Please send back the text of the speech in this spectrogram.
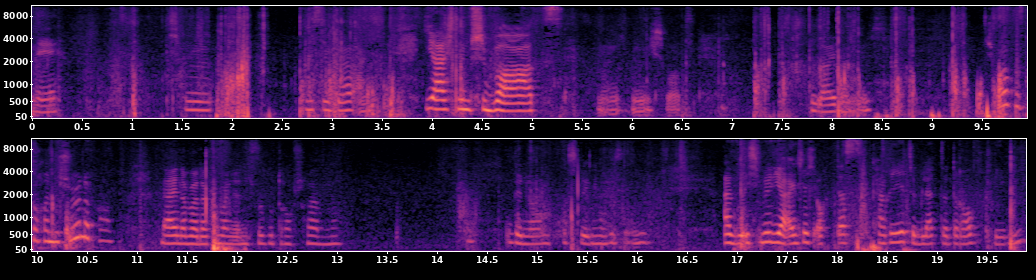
Nee. Ich will. Ist egal. Ja, ich nehme schwarz. Nein, ich nehme nicht schwarz. Leider nicht. Schwarz ist doch eine schöne Farbe. Nein, aber da kann man ja nicht so gut drauf schreiben, ne? Genau, deswegen habe ich es nicht. Also ich will ja eigentlich auch das karierte Blatt da draufkleben.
